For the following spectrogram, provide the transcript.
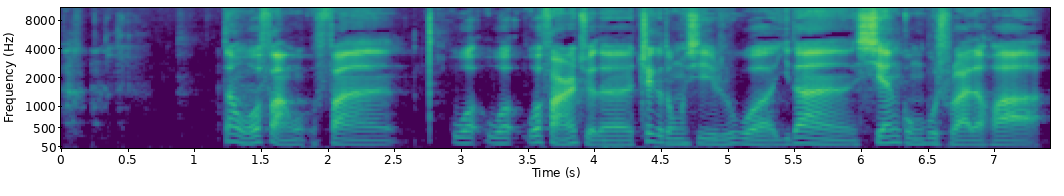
但我反反我我我反而觉得这个东西如果一旦先公布出来的话，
